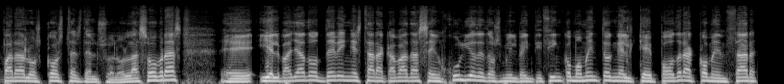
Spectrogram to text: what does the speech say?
para los costes del suelo. Las obras eh, y el vallado deben estar acabadas en julio de 2025, momento en el que podrá comenzar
